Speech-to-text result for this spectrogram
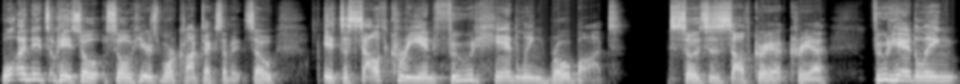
Well, and it's okay. So so here's more context of it. So it's a South Korean food handling robot. So this is South Korea, Korea food handling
